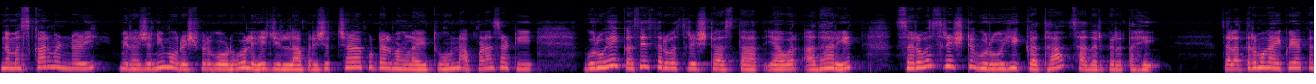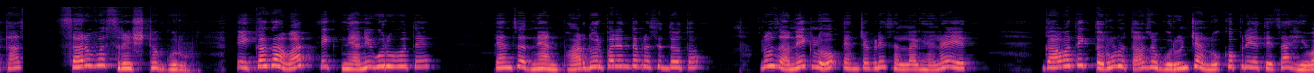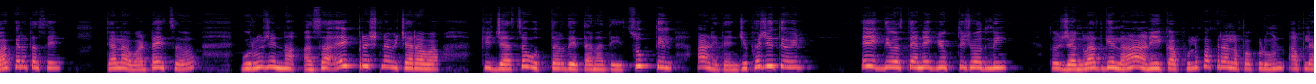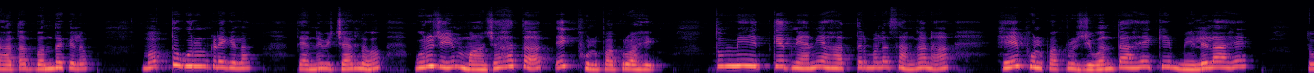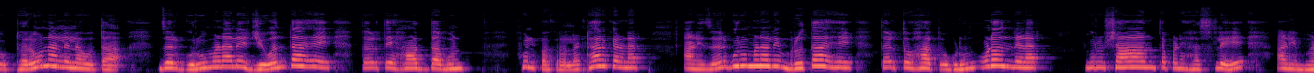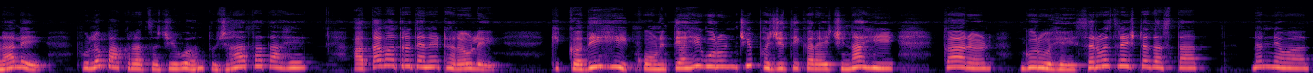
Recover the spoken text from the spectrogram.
नमस्कार मंडळी मी रजनी मोरेश्वर गोडबोले जिल्हा परिषद शाळा कुटल बंगला इथून आपणासाठी गुरु हे कसे सर्वश्रेष्ठ असतात यावर आधारित सर्वश्रेष्ठ गुरु ही कथा सादर करत आहे. चला तर मग ऐकूया कथा. सर्वश्रेष्ठ गुरु. एका गावात एक ज्ञानी गुरु होते. त्यांचं ज्ञान फार दूरपर्यंत प्रसिद्ध होतं. रोज अनेक लोक त्यांच्याकडे सल्ला घ्यायला येत. गावात एक तरुण होता जो गुरूंच्या लोकप्रियतेचा हेवा करत असे. त्याला वाटायचं गुरुजींना असा एक प्रश्न विचारावा की ज्याचं उत्तर देताना ते चुकतील आणि त्यांची फजिती होईल. एक दिवस त्याने एक युक्ती शोधली. तो जंगलात गेला आणि एका फुलपाखराला पकडून आपल्या हातात बंद केलं. मग तो गुरूंकडे गेला. त्याने विचारलं गुरुजी माझ्या हातात एक फुलपाखरू आहे. तुम्ही इतके ज्ञानी आहात तर मला सांगा ना हे फुलपाखरू जिवंत आहे की मेलेलं आहे? तो ठरवून आलेला होता. जर गुरु म्हणाले जिवंत आहे तर ते हात दाबून फुलपाखराला ठार करणार. आणि जर गुरु म्हणाले मृत आहे तर तो हात उघडून उडवून देणार. गुरु शांतपणे हसले आणि म्हणाले फुलपाखराचं जीवन तुझ्या हातात आहे. आता मात्र त्याने ठरवले की कधीही कोणत्याही गुरूंची फजिती करायची नाही कारण गुरु हे सर्वश्रेष्ठच असतात. धन्यवाद.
